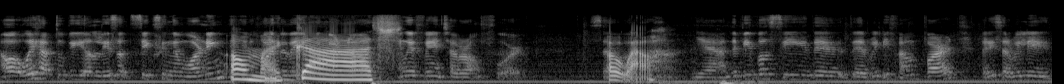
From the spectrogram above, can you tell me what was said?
Oh, we have to be at least at six in the morning. Oh my the day to come out, gosh. And we finish around four. So, Oh wow. Yeah, the people see the, the really fun part, but it's a really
